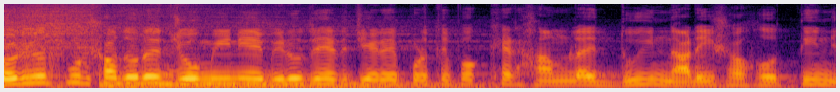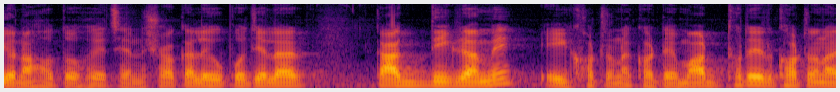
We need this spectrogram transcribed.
শরীয়তপুর সদরে জমি নিয়ে বিরোধের জেরে প্রতিপক্ষের হামলায় দুই নারী সহ তিনজন আহত হয়েছেন। সকালে উপজেলার কাকদি গ্রামে এই ঘটনা ঘটে। মারধরের ঘটনা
